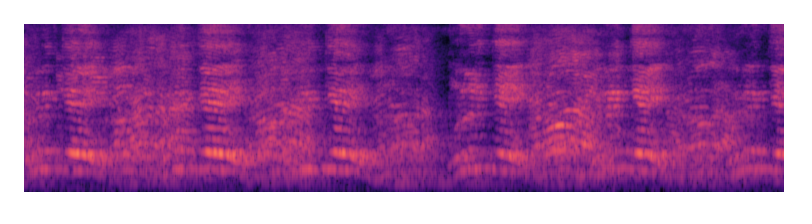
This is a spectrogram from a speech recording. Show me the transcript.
முருகனுக்கே முருகனுக்கே முருகனுக்கே முருகனுக்கே முருகனுக்கே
